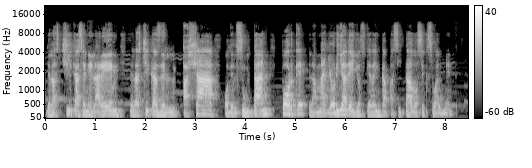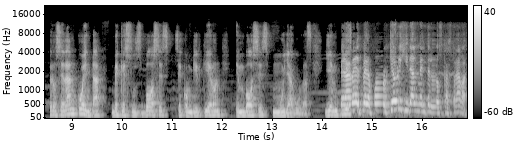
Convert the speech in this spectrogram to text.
de las chicas en el harem, de las chicas del pasha o del sultán, porque la mayoría de ellos queda incapacitado sexualmente. Pero se dan cuenta de que sus voces se convirtieron en voces muy agudas. Y Pero a ver, pero ¿por qué originalmente los castraban?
